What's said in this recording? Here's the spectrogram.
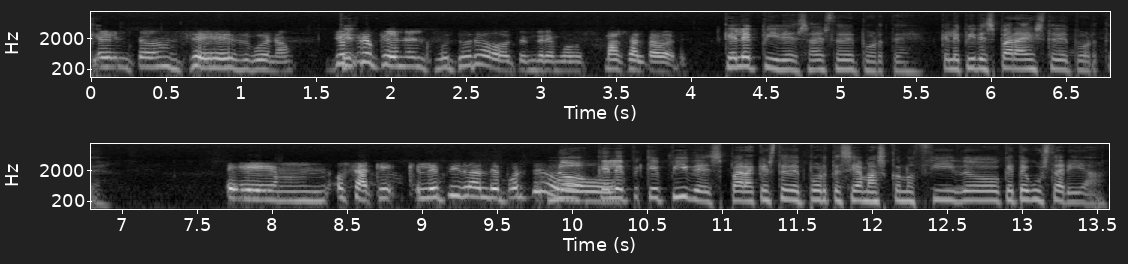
Entonces, bueno, yo ¿Qué- creo que en el futuro tendremos más saltadores. ¿Qué le pides a este deporte? ¿Qué le pides para este deporte? Eh, o sea, ¿qué, qué le pido al deporte? No, o- ¿qué, le, qué pides para que este deporte sea más conocido? ¿Qué te gustaría?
